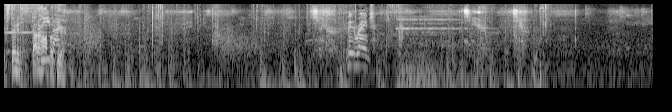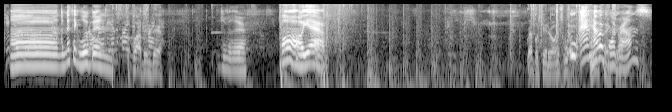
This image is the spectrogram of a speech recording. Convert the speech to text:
Extended. Gotta hop up here. Mid-range. Uh, the mythic loot bin Supply bin there. is over there. Oh, yeah! Replicator on its way. Ooh, and Big hammer point y'all. rounds.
